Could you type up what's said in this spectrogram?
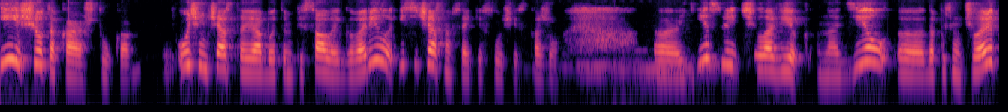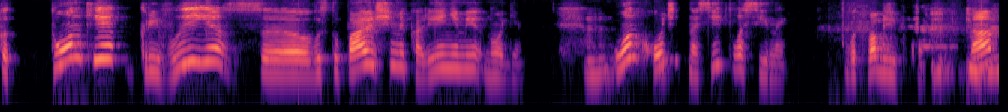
И еще такая штука. Очень часто я об этом писала и говорила, и сейчас на всякий случай скажу. Э, если человек надел, э, допустим, у человека тонкие, кривые, с э, выступающими коленями ноги, угу. он хочет носить лосины. вот в облипку, да,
